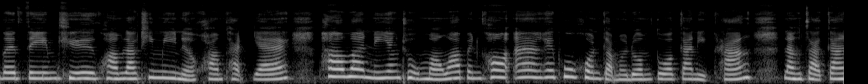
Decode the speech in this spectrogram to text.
โดยธีมคือความรักที่มีเหนือความขัดแย้ง ภาพวาดนี้ยังถูกมองว่าเป็นข้ออ้างให้ผู้คนกลับมารวมตัวกันอีกครั้ง หลังจากการ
